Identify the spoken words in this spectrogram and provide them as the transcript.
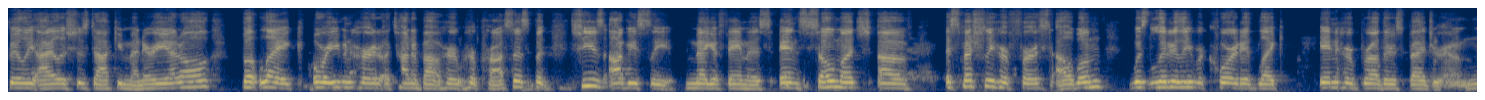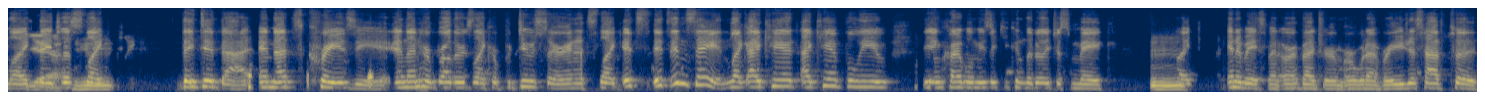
Billie Eilish's documentary at all, but like, or even heard a ton about her her process. But she is obviously mega famous, and so much of especially her first album was literally recorded like in her brother's bedroom. Like they just like Mhm. they did that and that's crazy. And then her brother's like her producer and it's like it's it's insane. Like I can't I can't believe the incredible music you can literally just make Mhm. like in a basement or a bedroom or whatever. You just have to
